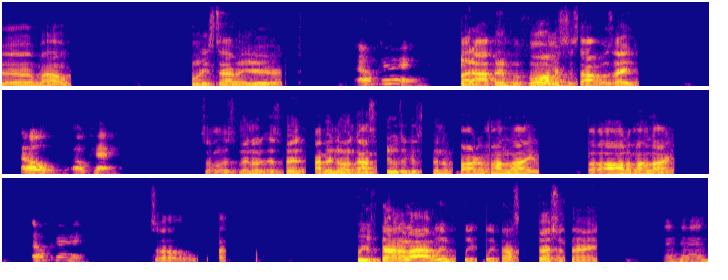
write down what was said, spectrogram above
uh, about 27 years. Okay. But I've been performing since I was eight. Oh, okay. So it's been a, it's been I've been doing gospel music. It's been a part of my life for all of my life. Okay. So uh, we've done a lot. We've we, have we have done some special things. Mm-hmm.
